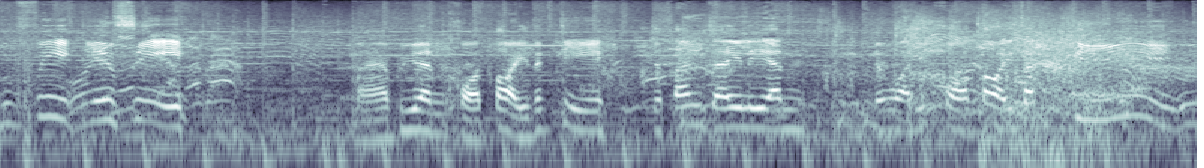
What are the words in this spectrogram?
ลูฟี่เกียร์สี่ มาเพื่อนขอต่อยสักที จะตั้งใจเรียนจังหวะนี้ขอต่อยสักทีอื้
